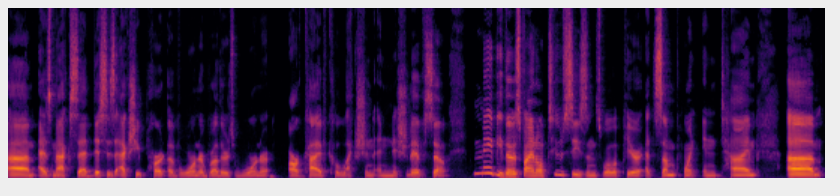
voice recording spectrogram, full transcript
Um, as Max said, this is actually part of Warner Brothers Warner Archive Collection Initiative. So maybe those final two seasons will appear at some point in time. Um,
